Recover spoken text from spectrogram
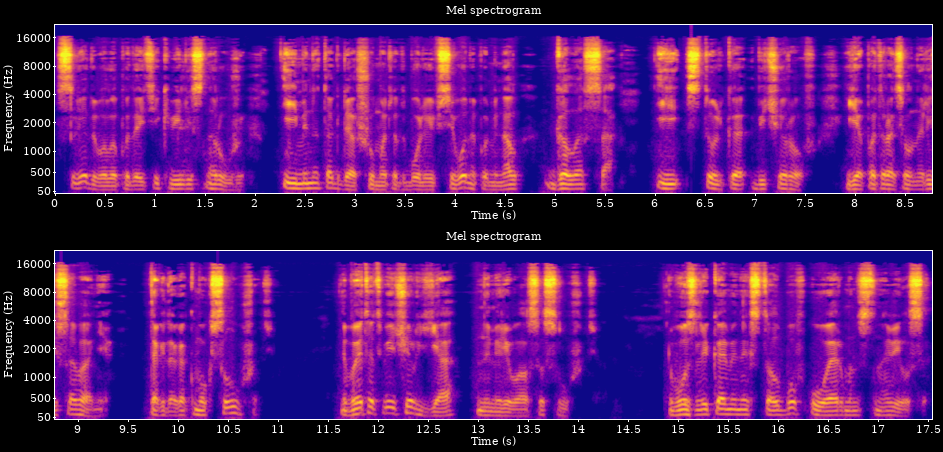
следовало подойти к Вилли снаружи. И именно тогда шум этот более всего напоминал голоса. И столько вечеров я потратил на рисование, тогда как мог слушать. В этот вечер я намеревался слушать. Возле каменных столбов Уэрман остановился.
